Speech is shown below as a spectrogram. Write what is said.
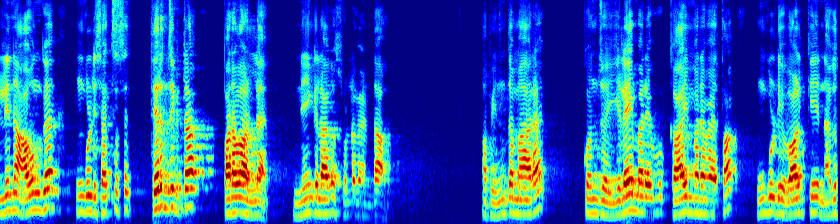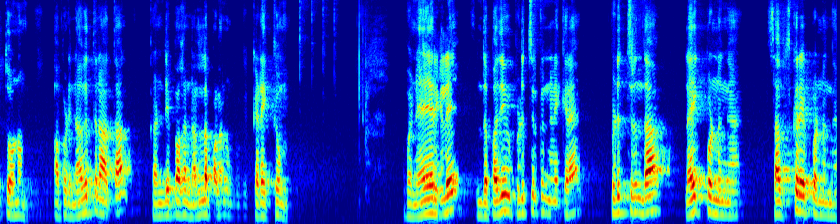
இல்லைன்னா அவங்க உங்களுடைய சக்சஸை தெரிஞ்சுக்கிட்டா பரவாயில்ல. நீங்களாக சொல்ல வேண்டாம். அப்ப இந்த மாதிரி கொஞ்சம் இலைமறைவு காய்மறைவை தான் உங்களுடைய வாழ்க்கையை நகர்த்தணும். அப்படி நகர்த்தினா தான் கண்டிப்பாக நல்ல பலன் உங்களுக்கு கிடைக்கும். இப்போ நேயர்களே இந்த பதிவு பிடிச்சிருக்குன்னு நினைக்கிறேன். பிடிச்சிருந்தா லைக் பண்ணுங்க சப்ஸ்கிரைப் பண்ணுங்க.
